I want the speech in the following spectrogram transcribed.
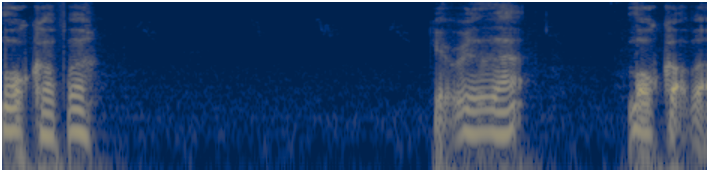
more copper, get rid of that, more copper.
